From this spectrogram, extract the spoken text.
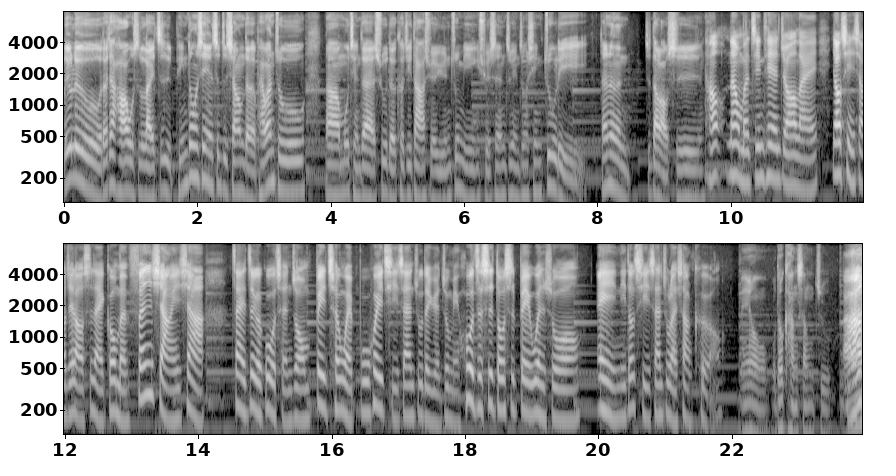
六六，大家好，我是来自屏东县狮子乡的排湾族。那目前在树德科技大学原住民学生资源中心助理，担任指导老师。好，那我们今天就要来邀请小杰老师来跟我们分享一下，在这个过程中被称为不会骑山猪的原住民，或者是都是被问说：“哎、你都骑山猪来上课哦没有，我都扛上猪？”啊，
